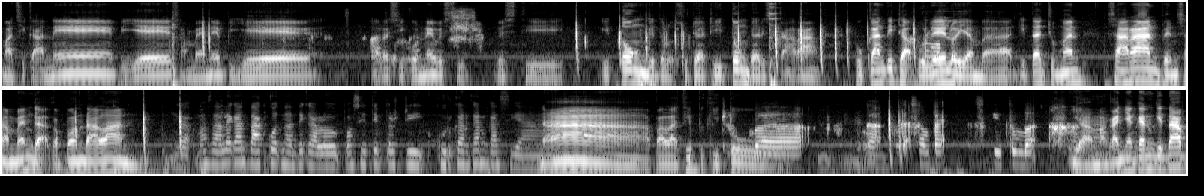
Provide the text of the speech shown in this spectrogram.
majikane piye sampene piye resikone wis di, wis dihitung gitu loh sudah dihitung dari sekarang bukan tidak boleh loh ya mbak kita cuman saran ben sampean nggak kepondalan Enggak, masalahnya kan takut nanti kalau positif terus digugurkan kan kasihan. Nah, apalagi begitu. Mbak, enggak enggak sampai segitu, Mbak. Ya, makanya kan kita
